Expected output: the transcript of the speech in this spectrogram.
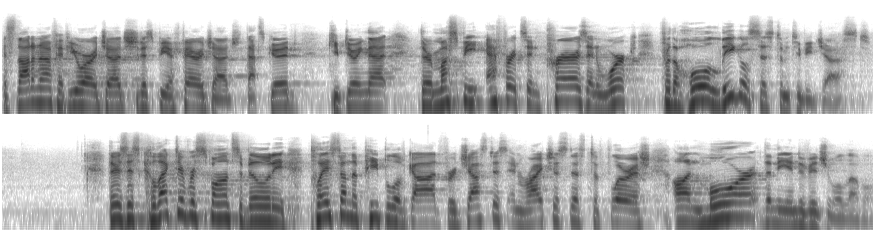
It's not enough if you are a judge to just be a fair judge. That's good. Keep doing that. There must be efforts and prayers and work for the whole legal system to be just. There's this collective responsibility placed on the people of God for justice and righteousness to flourish on more than the individual level.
